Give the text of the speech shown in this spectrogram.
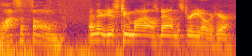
Lots of foam. And they're just two miles down the street over here.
